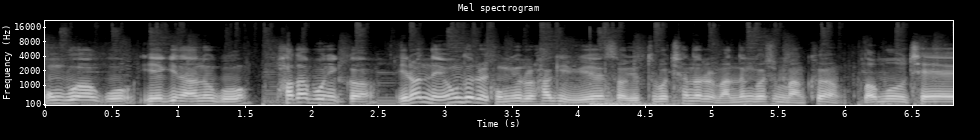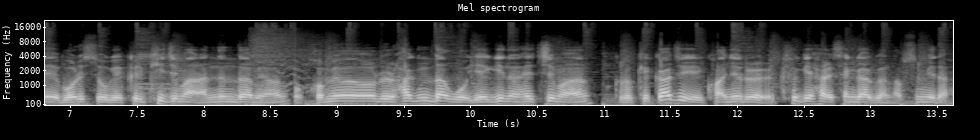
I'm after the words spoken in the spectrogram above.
공부하고 얘기 나누고 하다 보니까 이런 내용들을 공유를 하기 위해서 유튜브 채널을 만든 것인 만큼 너무 제 머릿속에 긁히지만 않는다면 뭐 검열을 한다고 얘기는 했지만 그렇게까지 관여를 크게 할 생각은 없습니다.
